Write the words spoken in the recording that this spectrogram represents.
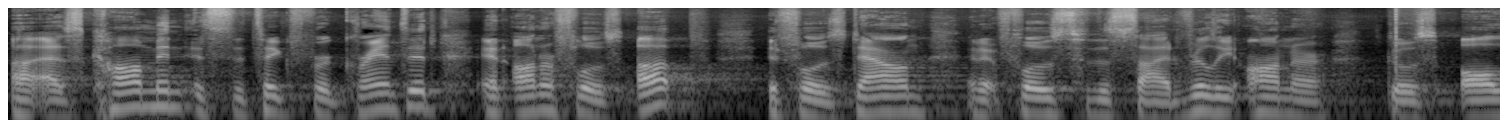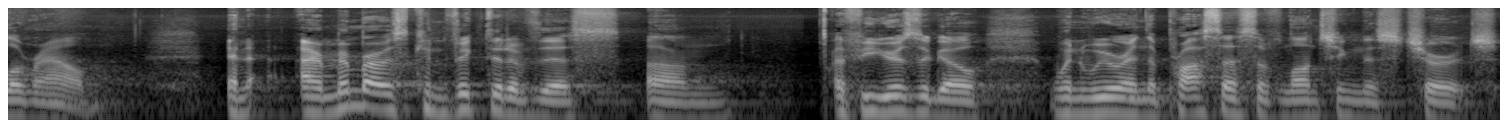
uh, as common, it's to take for granted. And honor flows up, it flows down, and it flows to the side. Really, honor goes all around. And I remember I was convicted of this. Um, a few years ago, when we were in the process of launching this church,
